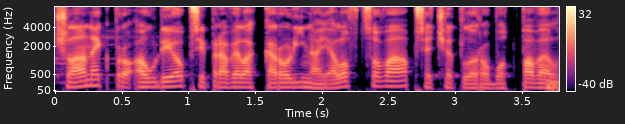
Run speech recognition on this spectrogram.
Článek pro audio připravila Karolína Jalovcová, přečetl robot Pavel.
